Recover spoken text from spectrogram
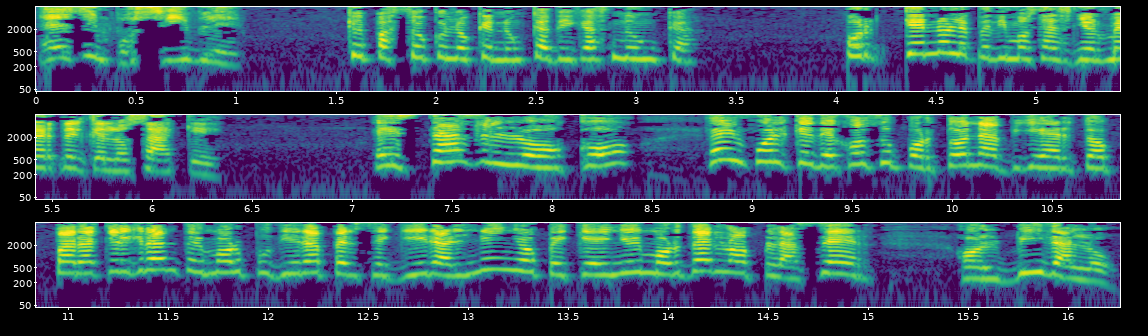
Es imposible. ¿Qué pasó con lo que nunca digas nunca? ¿Por qué no le pedimos al señor Mertel que lo saque? ¿Estás loco? Él fue el que dejó su portón abierto para que el gran temor pudiera perseguir al niño pequeño y morderlo a placer. Olvídalo.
